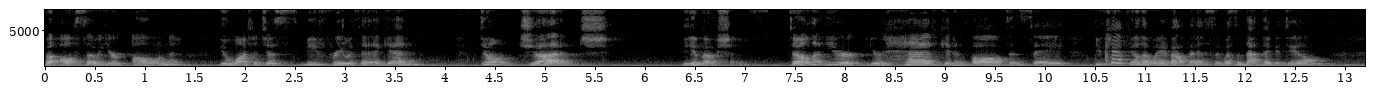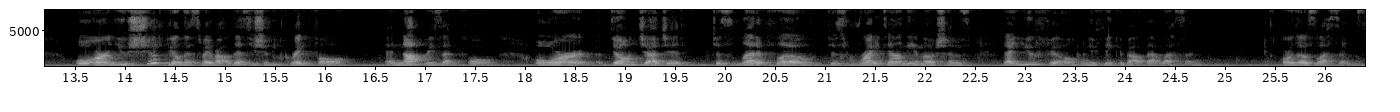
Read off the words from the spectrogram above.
but also your own. You'll want to just be free with it. Again, don't judge the emotions. Don't let your, your head get involved and say, you can't feel that way about this. It wasn't that big a deal. Or you should feel this way about this. You should be grateful and not resentful or don't judge it. Just let it flow. Just write down the emotions that you feel when you think about that lesson or those lessons.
